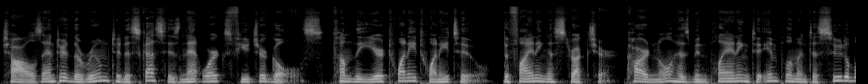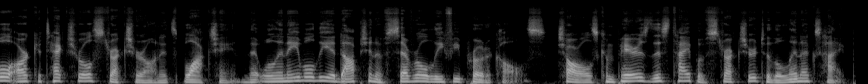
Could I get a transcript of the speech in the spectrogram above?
Charles entered the room to discuss his network's future goals. From the year 2022, defining a structure, Cardano has been planning to implement a suitable architectural structure on its blockchain that will enable the adoption of several DeFi protocols. Charles compares this type of structure to the Linux hype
